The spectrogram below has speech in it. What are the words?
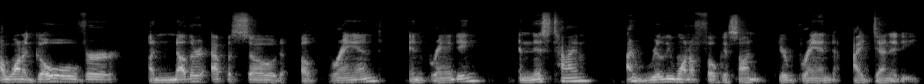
I want to go over another episode of brand and branding. And this time, I really want to focus on your brand identity.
